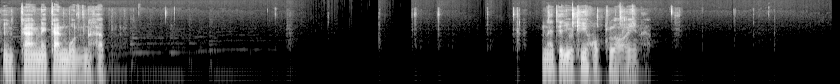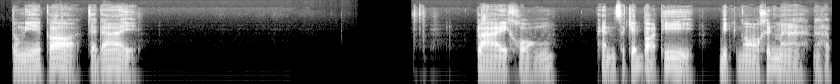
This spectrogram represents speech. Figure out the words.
กึ่งกลางในการหมุนนะครับน่าจะอยู่ที่ 600 นะครับ ตรงนี้ก็จะได้ ปลายของแผ่นสเก็ตบอร์ดที่บิดงอขึ้นมานะครับ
